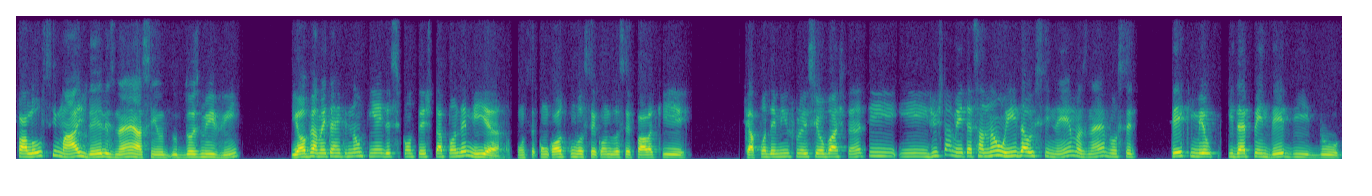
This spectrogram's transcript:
falou-se mais deles, né? Assim, o do 2020. E obviamente a gente não tinha ainda esse contexto da pandemia. Concordo com você quando você fala que, que a pandemia influenciou bastante e, e justamente essa não ida aos cinemas, né? Você ter que meio que depender de, do,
